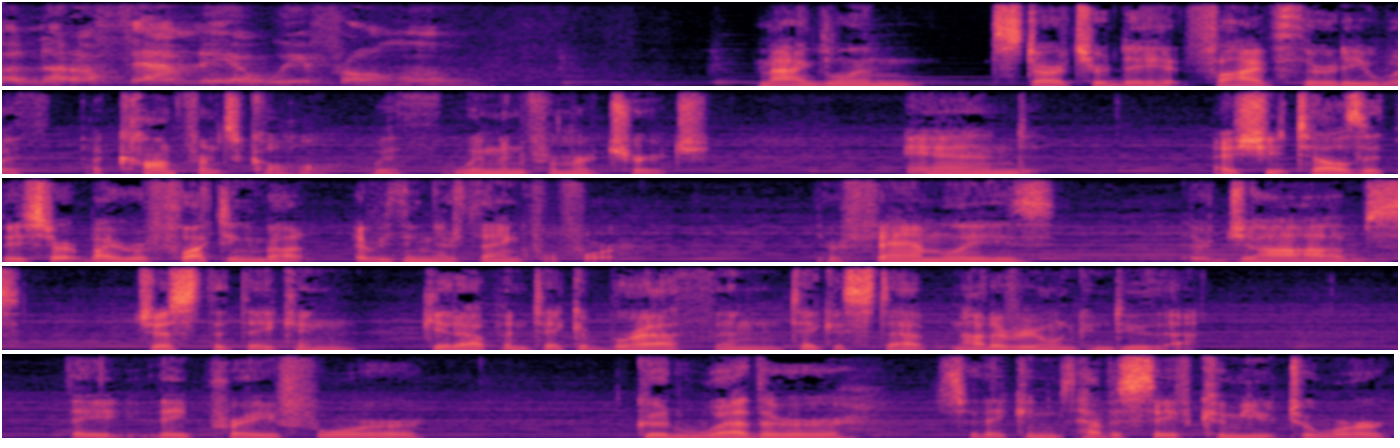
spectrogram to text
another family away from home. Magdalene starts her day at 5:30 with a conference call with women from her church. And as she tells it, they start by reflecting about everything they're thankful for. Their families, their jobs, just that they can get up and take a breath and take a step. Not everyone can do that. They they pray for good weather so they can have a safe commute to work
